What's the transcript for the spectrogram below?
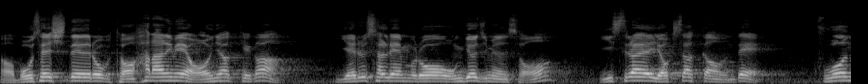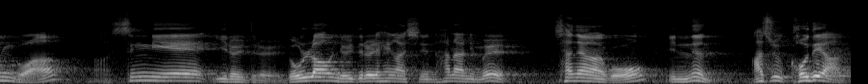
어, 모세 시대로부터 하나님의 언약궤가 예루살렘으로 옮겨지면서 이스라엘 역사 가운데 구원과 어, 승리의 일들을 놀라운 일들을 행하신 하나님을 찬양하고 있는 아주 거대한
